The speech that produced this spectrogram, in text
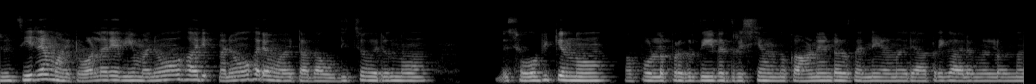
രുചിരമായിട്ട് വളരെയധികം മനോഹരി മനോഹരമായിട്ട് അതാ ഉദിച്ചു വരുന്നു. ശോഭിക്കുന്നു. അപ്പോൾ ഉള്ള പ്രകൃതിയുടെ ദൃശ്യം ഒന്ന് കാണേണ്ടത് തന്നെയാണ്. രാത്രി കാലങ്ങളിലൊന്ന്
